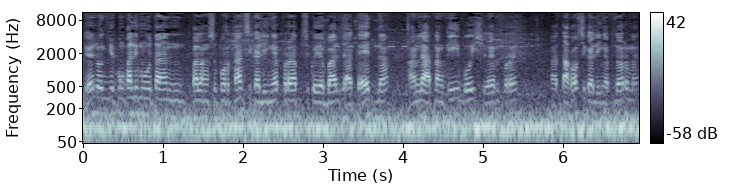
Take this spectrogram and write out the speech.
Yun, huwag nyo pong kalimutan palang suportahan si Kalingap Rab, si Kuya Bal, Ate Edna, ang lahat ng K-Boys, syempre. At ako, si Kalingap Norman.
